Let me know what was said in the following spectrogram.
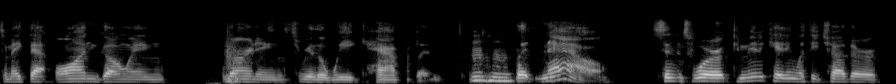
to make that ongoing learning through the week happen. Mm-hmm. But now, since we're communicating with each other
